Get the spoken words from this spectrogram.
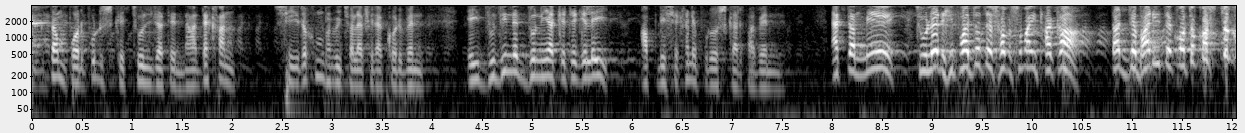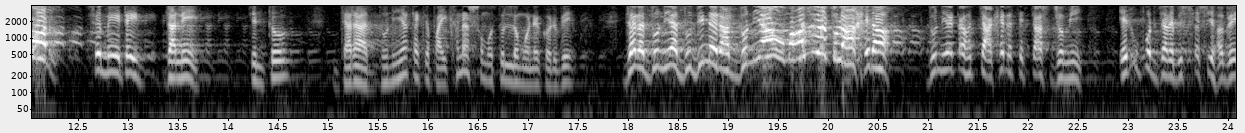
একদম পর পুরুষকে চুল যাতে না দেখান, সেই রকম ভাবে চলাফেরা করবেন। এই দুদিনের দুনিয়া কেটে গেলেই আপনি সেখানে পুরস্কার পাবেন। একটা মেয়ে চুলের হেফাজতে সব সময় থাকা, তার যে বাড়িতে কত কষ্টকর, সে মেয়েটাই জানে। কিন্তু যারা দুনিয়াটাকে পায়খানার সমতুল্য মনে করবে, যারা দুনিয়া দুদিনের আর দুনিয়া দুনিয়াও মাজরাতুল আখেরা দুনিয়াটা হচ্ছে আখেরাতে চাষ জমি। এর উপর যারা বিশ্বাসী হবে,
